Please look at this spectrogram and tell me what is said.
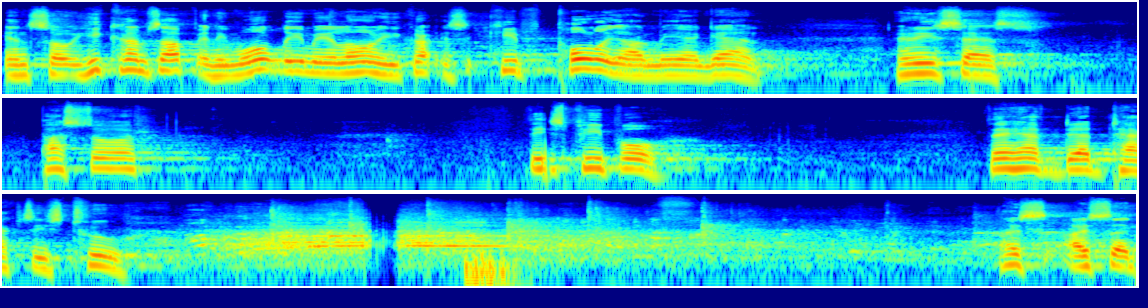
And so he comes up and he won't leave me alone. He keeps pulling on me again. And he says, Pastor, these people, they have dead taxis too. I, I said,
